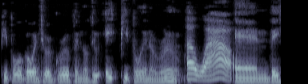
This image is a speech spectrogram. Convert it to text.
people will go into a group and they'll do eight people in a room. oh wow. And they,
